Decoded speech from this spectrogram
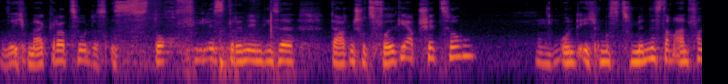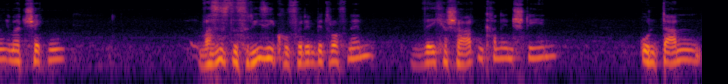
Also ich merke gerade so, das ist doch vieles drin in dieser Datenschutzfolgeabschätzung. Mhm. Und ich muss zumindest am Anfang immer checken, was ist das Risiko für den Betroffenen? Welcher Schaden kann entstehen? Und dann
